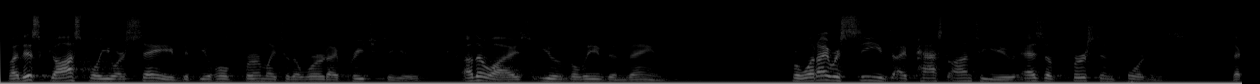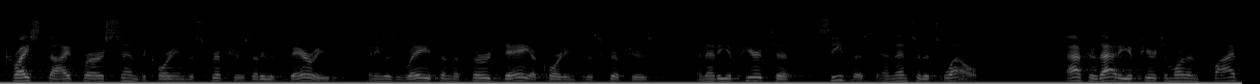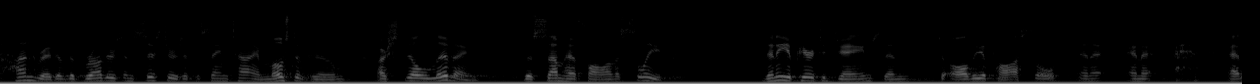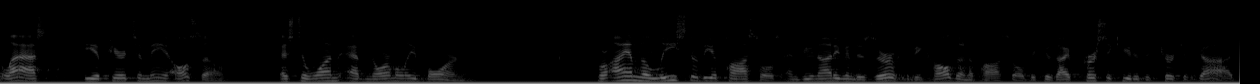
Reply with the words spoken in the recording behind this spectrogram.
By this gospel you are saved if you hold firmly to the word I preached to you. Otherwise, you have believed in vain. For what I received, I passed on to you as of first importance that Christ died for our sins according to the Scriptures, that he was buried, and he was raised on the third day according to the Scriptures, and that he appeared to Cephas and then to the twelve. After that, he appeared to more than 500 of the brothers and sisters at the same time, most of whom are still living, though some have fallen asleep. Then he appeared to James, then to all the apostles, and at, and at, at last he appeared to me also, as to one abnormally born. For I am the least of the apostles, and do not even deserve to be called an apostle, because I persecuted the church of God.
